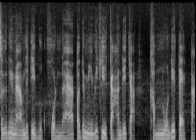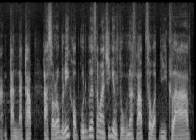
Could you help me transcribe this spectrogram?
ซื้อในนามนิติบุคคลนะฮะก็จะมีวิธีการที่จะคำนวณที่แตกต่างกันนะครับสำหรับวันนี้ขอบคุณเพื่อนสมาชิกอย่างสูงนะครับ สวัสดีครับ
